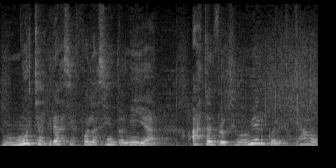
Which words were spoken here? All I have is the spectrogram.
muchas gracias por la sintonía. Hasta el próximo miércoles. Chao.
